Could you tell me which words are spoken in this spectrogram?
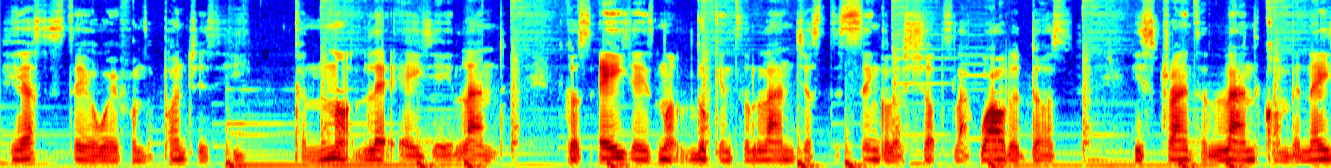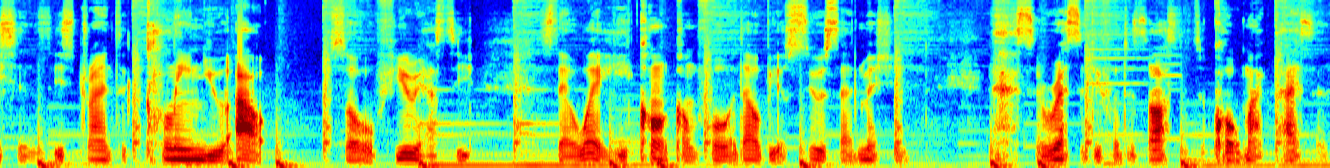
he has to stay away from the punches. He cannot let AJ land because AJ is not looking to land just the singular shots like Wilder does. He's trying to land combinations. He's trying to clean you out. So Fury has to stay away. He can't come forward. That would be a suicide mission. it's a recipe for disaster, to quote Mike Tyson.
